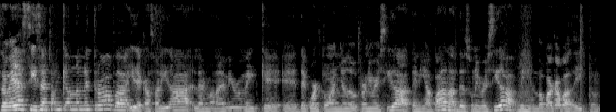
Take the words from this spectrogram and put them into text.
So, ellas sí se están quedando en nuestro APA y de casualidad la hermana de mi roommate que es de cuarto año de otra universidad tenía panas de su universidad viniendo para acá para Dayton.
